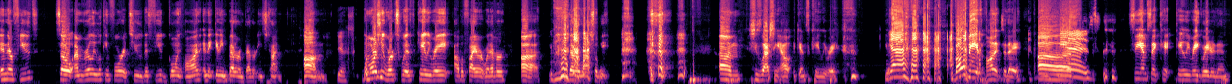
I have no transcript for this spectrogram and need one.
in their feuds. So I'm really looking forward to this feud going on and it getting better and better each time. Um, yes. The more she works with Kay Lee Ray, Alba Fyre, whatever, uh, the better Lash will be. um, she's lashing out against Kay Lee Ray. yeah. Volby is on it today. Uh, yes. CM said Kay- Kay Lee Ray greater than.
